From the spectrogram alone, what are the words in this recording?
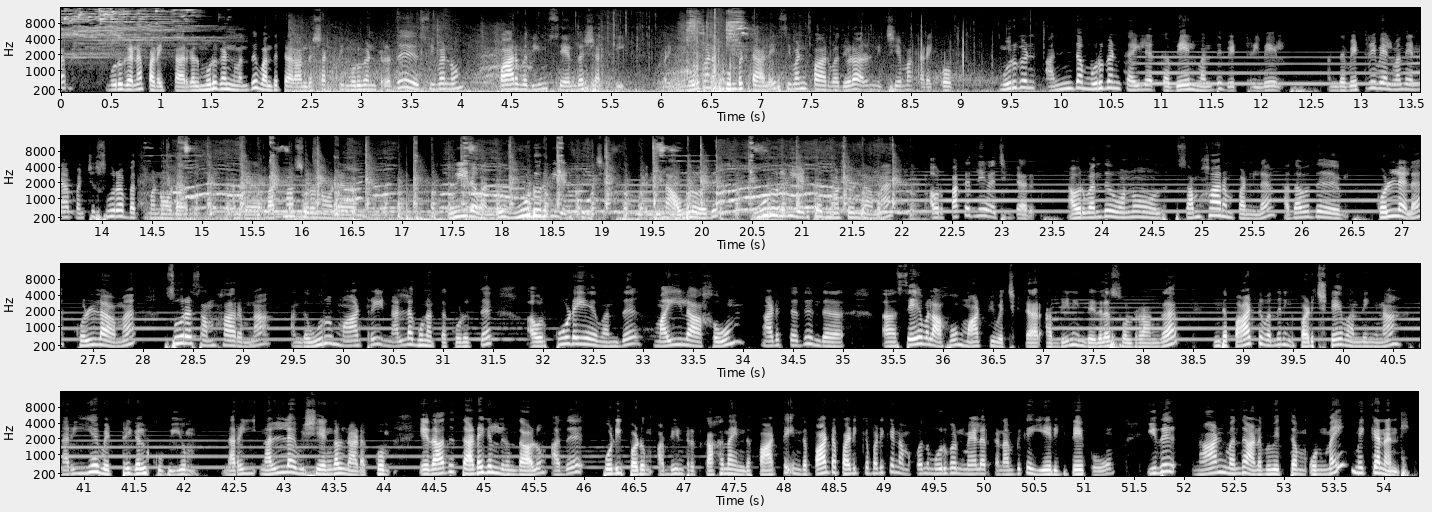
முருகனை படைத்தார்கள். முருகன் வந்து வந்துட்டார். அந்த சக்தி முருகன்றது சிவனும் பார்வதியும் சேர்ந்த சக்தி. முருகனை கும்பிட்டாலே சிவன் பார்வதியோட அருள் நிச்சயமா கிடைக்கும். முருகன் அந்த முருகன் கையில இருக்க வேல் வந்து வெற்றி வேல். அந்த வெற்றிவேல் வந்து என்ன பண்ணுச்சு? சூரபத்மனோட அந்த பத்மாசுரனோட உயிரை வந்து ஊடுருவி எடுத்துருச்சு. சரிங்களா? அவ்வளோ இது. ஊடுருவி எடுத்தது மட்டும் இல்லாமல் அவர் பக்கத்துலேயே வச்சுக்கிட்டாரு. அவர் வந்து ஒன்றும் சம்ஹாரம் பண்ணல. அதாவது கொல்லலை. கொல்லாமல் சூர சம்ஹாரம்னா அந்த உரு மாற்றி நல்ல குணத்தை கொடுத்து அவர் கூடையே வந்து மயிலாகவும் அடுத்தது இந்த சேவலாகவும் மாற்றி வச்சுக்கிட்டார் அப்படின்னு இந்த இதில் சொல்றாங்க. இந்த பாட்டு வந்து நீங்கள் படிச்சுட்டே வந்தீங்கன்னா நிறைய வெற்றிகள் குவியும். நிறைய நல்ல விஷயங்கள் நடக்கும். ஏதாவது தடைகள் இருந்தாலும் அது பொடிப்படும் அப்படின்றதுக்காக தான் இந்த பாட்டு. இந்த பாட்டை படிக்க படிக்க நமக்கு வந்து முருகன் மேல இருக்க நம்பிக்கை ஏறிக்கிட்டே போகும். இது நான் வந்து அனுபவித்த உண்மை. மிக்க நன்றி.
